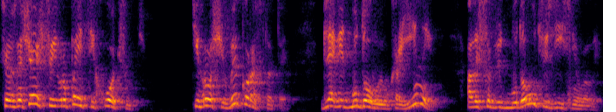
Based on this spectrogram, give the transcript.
Це означає, що європейці хочуть ті гроші використати для відбудови України, але щоб відбудову цю здійснювали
